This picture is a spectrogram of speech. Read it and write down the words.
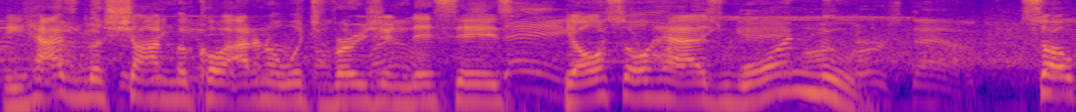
He has LeSean McCoy. I don't know which version this is. He also has Warren Moon. So,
